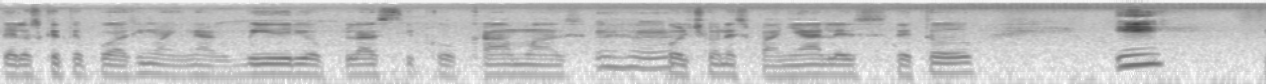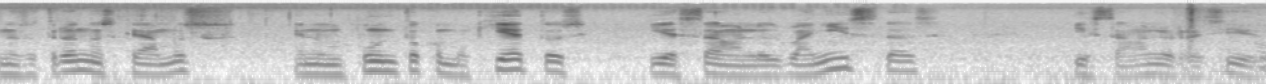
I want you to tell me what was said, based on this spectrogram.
de los que te puedas imaginar, vidrio, plástico, camas, Ujú. colchones, pañales, de todo. Y nosotros nos quedamos en un punto como quietos y estaban los bañistas y estaban los residuos.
